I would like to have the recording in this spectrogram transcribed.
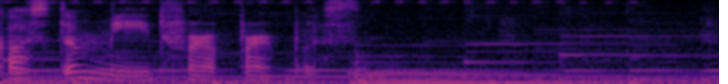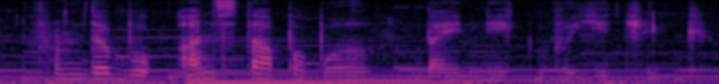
Custom made for a purpose. From the book Unstoppable by Nick Vujicic.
